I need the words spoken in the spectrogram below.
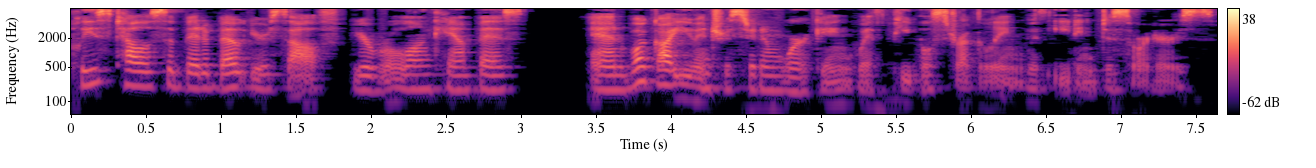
please tell us a bit about yourself, your role on campus, and what got you interested in working with people struggling with eating disorders.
